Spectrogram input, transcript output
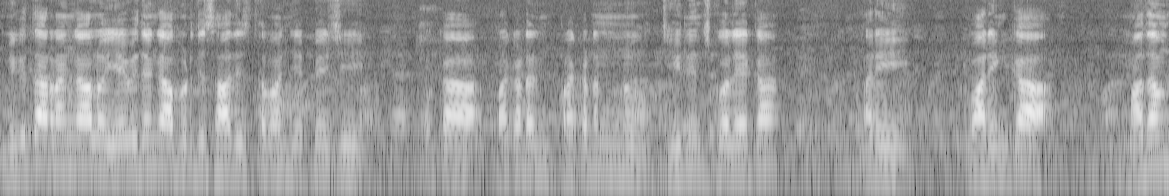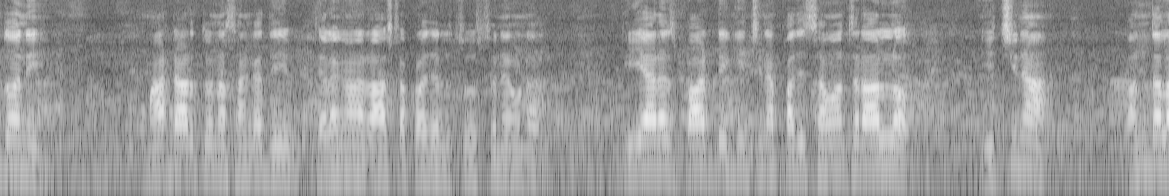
మిగతా రంగాల్లో ఏ విధంగా అభివృద్ధి సాధిస్తామని చెప్పేసి ఒక ప్రకటన ప్రకటనను జీర్ణించుకోలేక మరి వారు ఇంకా మదంతో మాట్లాడుతున్న సంగతి తెలంగాణ రాష్ట్ర ప్రజలు చూస్తూనే ఉన్నారు. టీఆర్ఎస్ పార్టీకి ఇచ్చిన పది సంవత్సరాల్లో ఇచ్చిన వందల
